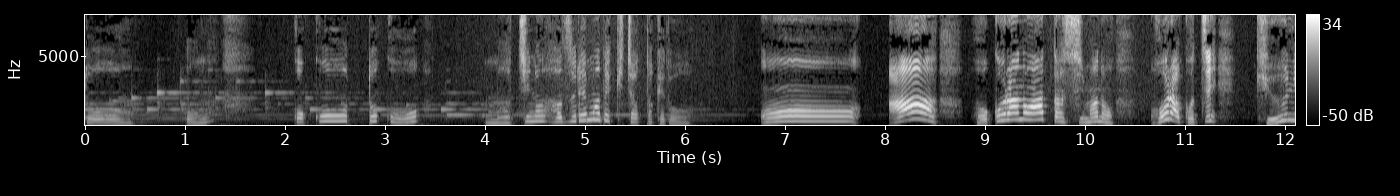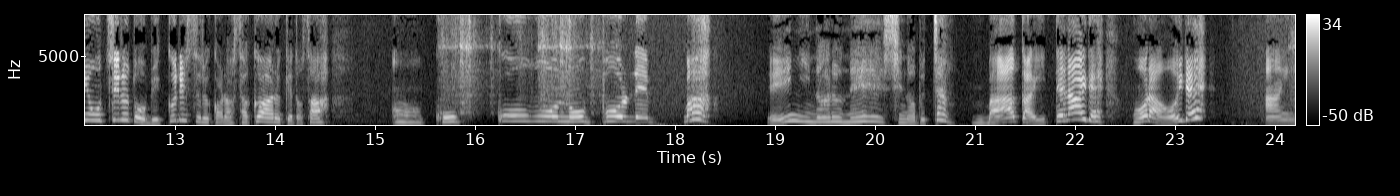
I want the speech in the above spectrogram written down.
と、んここ、どこ？街の外れまで来ちゃったけど。おー、ああ、祠のあった島の、ほらこっち、急に落ちるとびっくりするから柵あるけどさ、うん、ここを登れば、絵になるね、しのぶちゃん。バカ言ってないで、ほらおいで。あいなっ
